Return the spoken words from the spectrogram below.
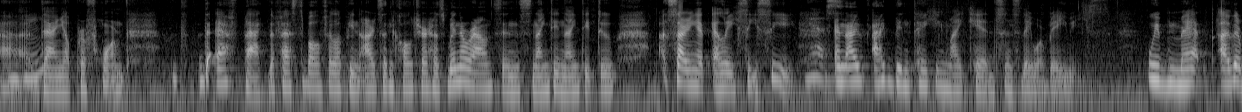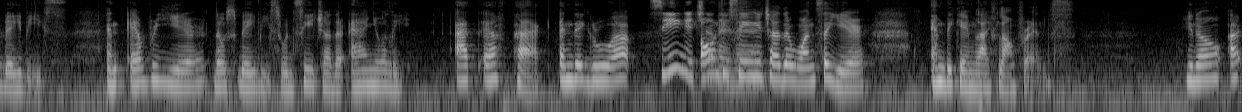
uh, mm -hmm. Daniel, performed. The FPAC, the Festival of Philippine Arts and Culture, has been around since 1992, uh, starting at LACC. Yes. And I've, I've been taking my kids since they were babies. We've met other babies, and every year those babies would see each other annually at FPAC, and they grew up seeing each only other seeing there. each other once a year, and became lifelong friends. You know, I,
